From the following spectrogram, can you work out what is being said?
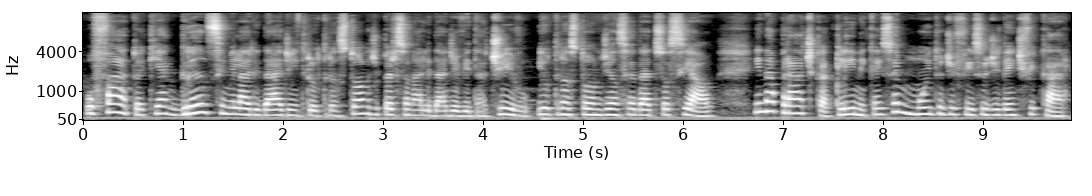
O fato é que há grande similaridade entre o transtorno de personalidade evitativo e o transtorno de ansiedade social, e na prática clínica isso é muito difícil de identificar.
